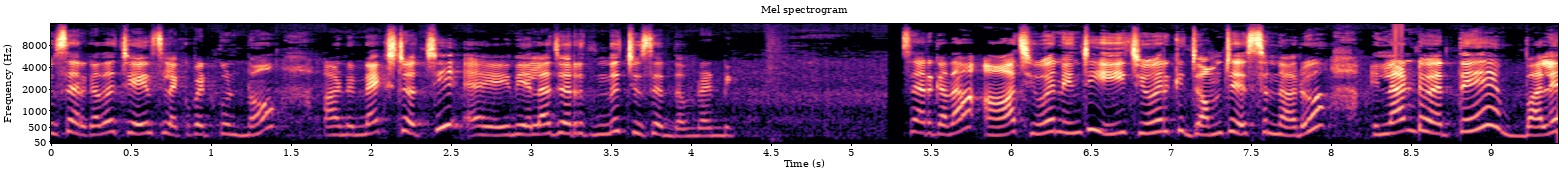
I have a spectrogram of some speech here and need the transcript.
చూసారు కదా చైర్స్ లెక్క పెట్టుకుంటున్నాం. అండ్ నెక్స్ట్ వచ్చి ఇది ఎలా జరుగుతుందో చూసేద్దాం. రండి. చూసారు కదా ఆ చివరి నుంచి ఈ చివరికి జంప్ చేస్తున్నారు. ఇలాంటివి అయితే భలే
